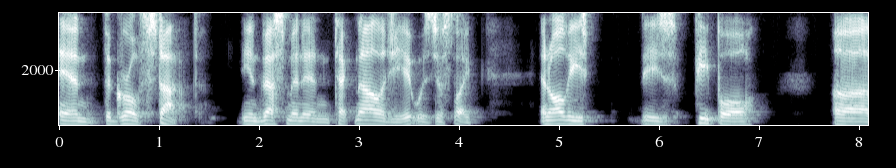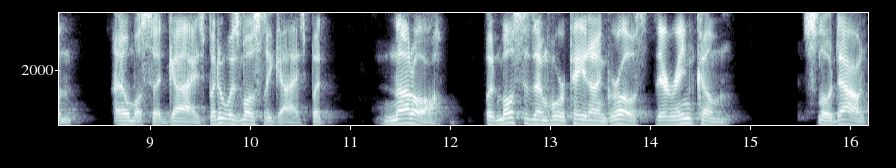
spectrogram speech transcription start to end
and the growth stopped. The investment in technology, it was just like, and all these these people, um, I almost said guys, but it was mostly guys, but not all. But most of them who were paid on growth, their income slowed down.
